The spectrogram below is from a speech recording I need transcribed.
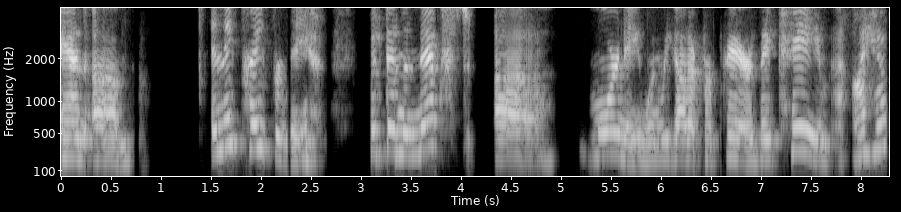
And um, and they prayed for me, but then the next uh, morning when we got up for prayer, they came. I have.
